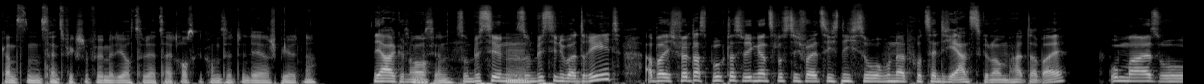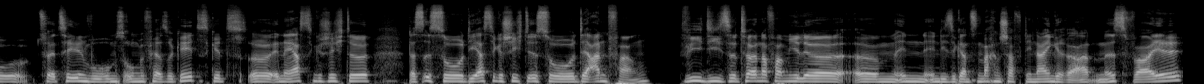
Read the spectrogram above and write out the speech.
ganzen Science-Fiction-Filme, die auch zu der Zeit rausgekommen sind, in der er spielt, ne? Ja, So ein genau. bisschen. So ein bisschen, Mhm. so ein bisschen überdreht, aber ich finde das Buch deswegen ganz lustig, weil es sich nicht so hundertprozentig ernst genommen hat dabei. Um mal so zu erzählen, worum es ungefähr so geht. Es geht äh, in der ersten Geschichte, das ist so, die erste Geschichte ist so der Anfang, wie diese Turner-Familie ähm, in, in diese ganzen Machenschaften hineingeraten ist, weil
